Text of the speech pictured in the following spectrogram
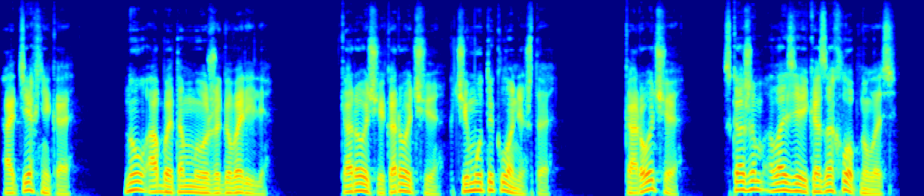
а техника... Ну, об этом мы уже говорили. Короче, короче, к чему ты клонишь-то? Короче, скажем, лазейка захлопнулась.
